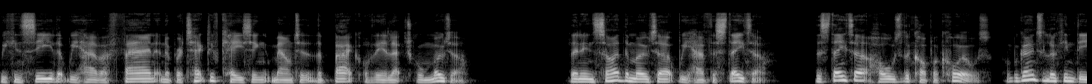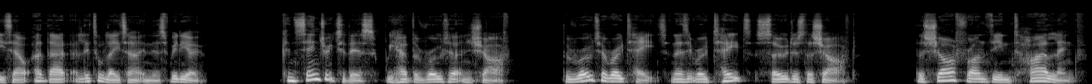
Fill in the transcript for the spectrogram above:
we can see that we have a fan and a protective casing mounted at the back of the electrical motor. Then inside the motor we have the stator. The stator holds the copper coils, and we're going to look in detail at that a little later in this video. Concentric to this, we have the rotor and shaft. The rotor rotates, and as it rotates, so does the shaft. The shaft runs the entire length,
